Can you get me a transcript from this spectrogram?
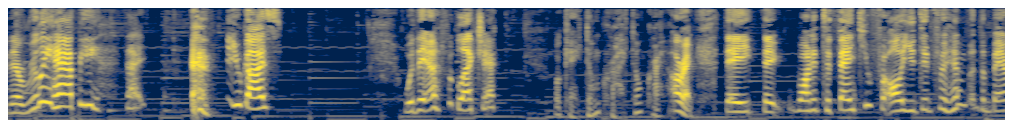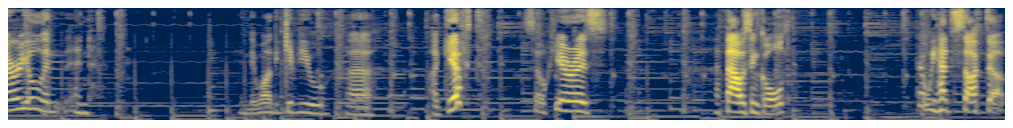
they're really happy that you guys were there for Blackjack. Okay, don't cry, don't cry. All right, they they wanted to thank you for all you did for him at the burial, and and and they wanted to give you uh, a gift. So here is a thousand gold that we had stocked up,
